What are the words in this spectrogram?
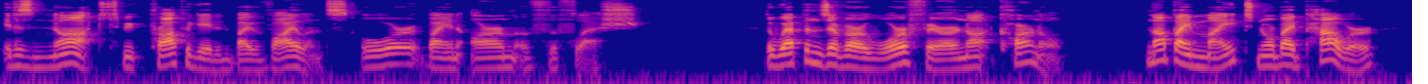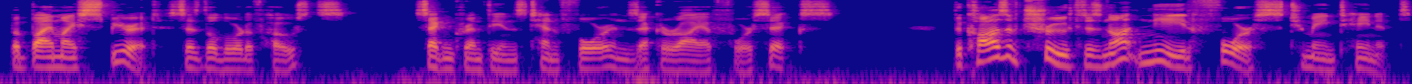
It is not to be propagated by violence or by an arm of the flesh. The weapons of our warfare are not carnal, not by might nor by power, but by my spirit, says the Lord of hosts. 2 Corinthians 10:4 and Zechariah 4:6. The cause of truth does not need force to maintain it.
